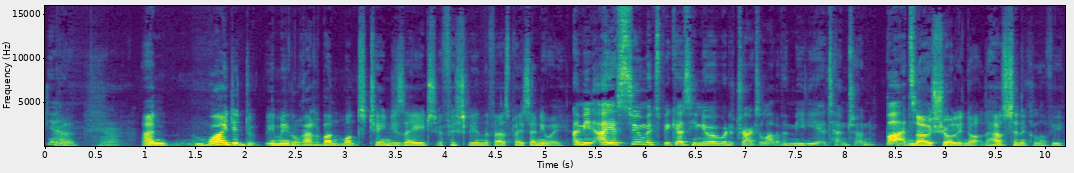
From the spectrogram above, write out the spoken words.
So, Yeah. yeah And why did Emile Ratelband want to change his age officially in the first place anyway? I mean, I assume it's because he knew it would attract a lot of immediate attention. But No, surely not. How cynical of you.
